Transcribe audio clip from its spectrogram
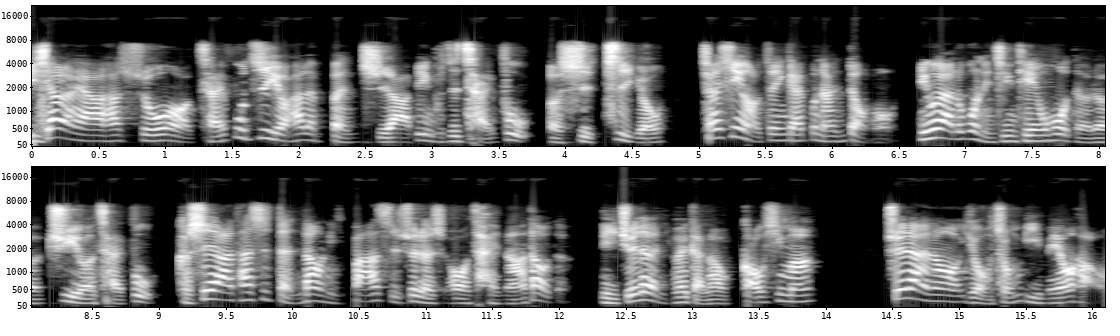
比下来啊，他说哦，财富自由它的本质啊，并不是财富，而是自由。相信哦，这应该不难懂哦。因为啊，如果你今天获得了巨额财富，可是啊，它是等到你八十岁的时候才拿到的，你觉得你会感到高兴吗？虽然哦，有总比没有好哦。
